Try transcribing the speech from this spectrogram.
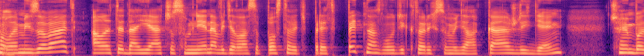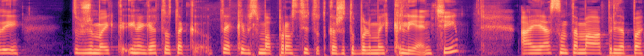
polemizovať, ale teda ja, čo som nenavidela sa postaviť pred 15 ľudí, ktorých som videla každý deň, čo im boli že moji, inak ja to tak, je, keby som bola prostitútka, že to boli moji klienti a ja som tam mala pridať,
